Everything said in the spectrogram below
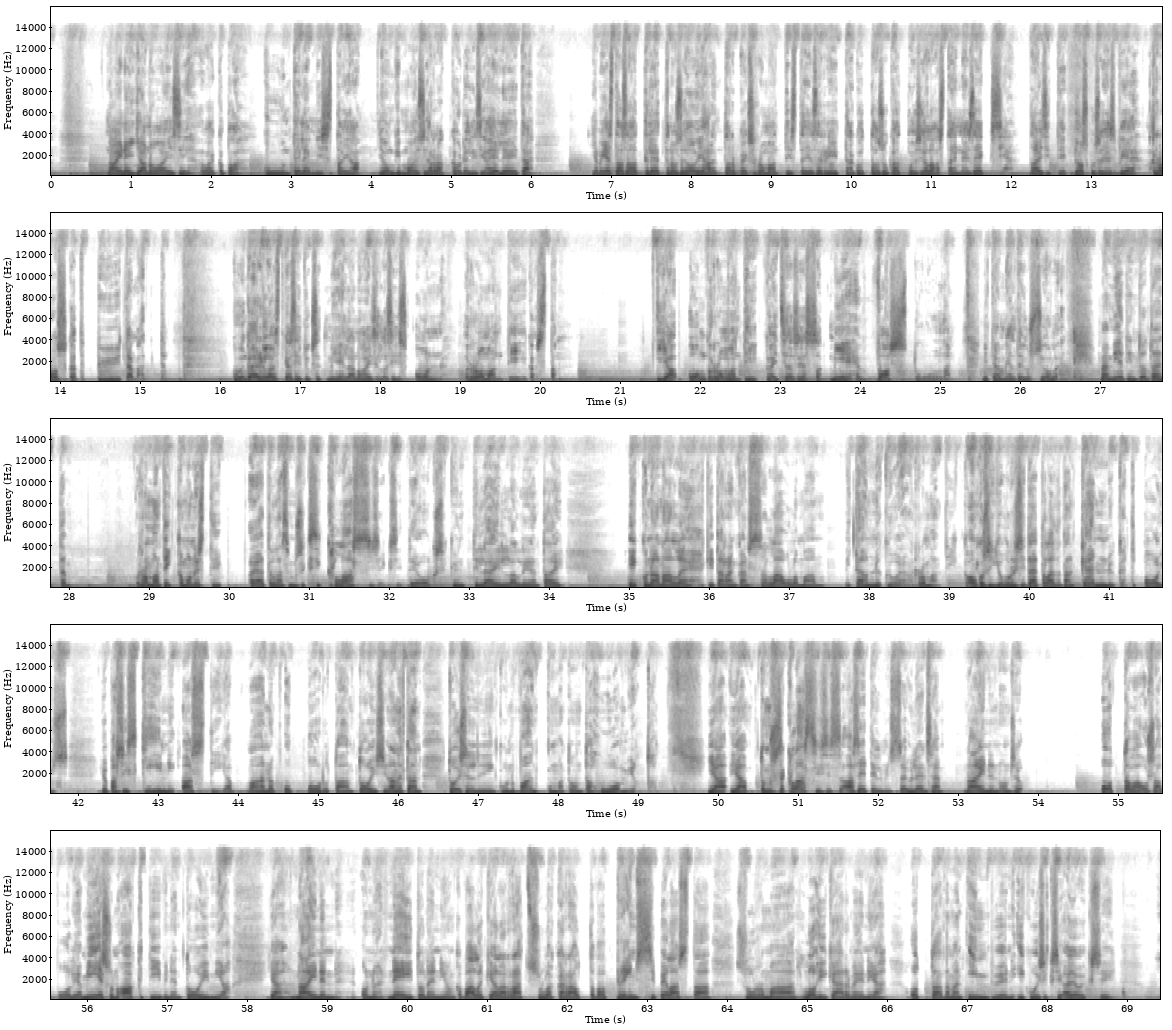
Nainen janoaisi vaikkapa kuuntelemista ja jonkinmoisia rakkaudellisia eleitä – ja mies taas ajattelee, että no se on ihan tarpeeksi romanttista ja se riittää, kun ottaa sukat pois jalasta ennen seksiä. Tai sitten joskus edes vie roskat pyytämättä. Kuinka erilaiset käsitykset miehillä ja naisilla siis on romantiikasta? Ja onko romantiikka itse asiassa miehen vastuulla? Mitä mieltä Jussi olet? Mä mietin tota, että romantiikka monesti ajatellaan semmoiseksi klassiseksi teoksi. Kynttiläillallinen tai ikkunan alle kitaran kanssa laulamaan. Mitä on nykyajan romantiikka? Onko se juuri sitä, että laitetaan kännykät pois jopa siis kiinni asti ja vaan uppoudutaan toisin. Annetaan toiselle niin kuin vankkumatonta huomiota. Ja, ja tuommoisissa klassisissa asetelmissa yleensä nainen on se ottava osapuoli ja mies on aktiivinen toimija. Ja nainen on neitonen, jonka valkealla ratsulla karauttava prinssi pelastaa surmaa lohikäärmeen ja ottaa tämän impyen ikuisiksi ajoiksi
